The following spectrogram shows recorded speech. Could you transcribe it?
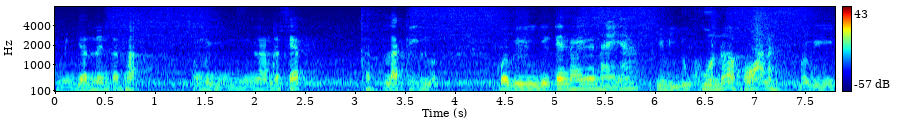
Thì mình nhân lên cẩn thận. Xong mình làm đất sét. Thật là kỹ lưỡng bởi vì những cái này cái này nhá khi mình đúc khuôn rất là khó này. Bởi vì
